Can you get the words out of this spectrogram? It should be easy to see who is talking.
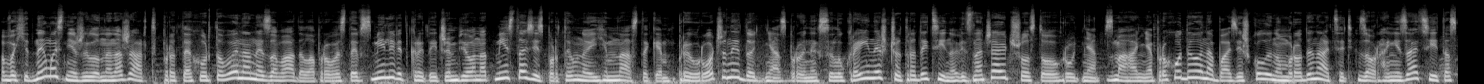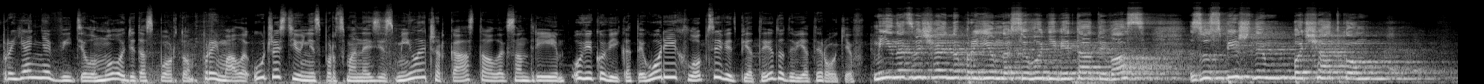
Speaker 1: Вихідними сніжило не на жарт, проте хуртовина не завадила провести в Смілі відкритий чемпіонат міста зі спортивної гімнастики, приурочений до Дня збройних сил України, що традиційно відзначають 6 грудня. Змагання проходили на базі школи номер 11 за організації та сприяння відділу молоді та спорту. Приймали участь юні спортсмени зі Сміли, Черкас та Олександрії у віковій категорії хлопці від 5 до 9 років.
Speaker 2: Мені надзвичайно приємно сьогодні вітати вас з успішним початком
